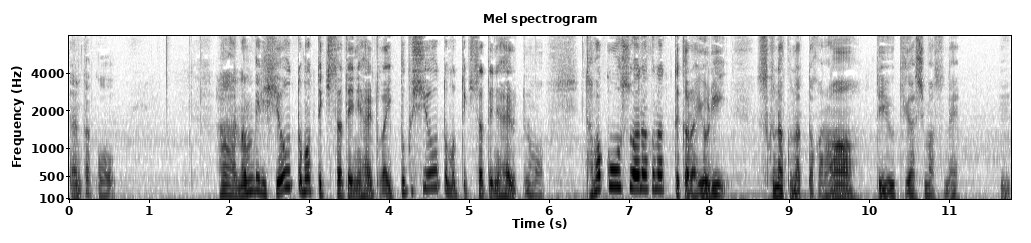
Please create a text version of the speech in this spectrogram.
なんかこう、はあ、のんびりしようと思って喫茶店に入るとか、一服しようと思って喫茶店に入るっていうのも、タバコを吸わなくなってからより少なくなったかなっていう気がしますね。うん。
